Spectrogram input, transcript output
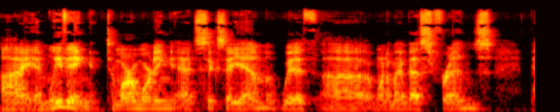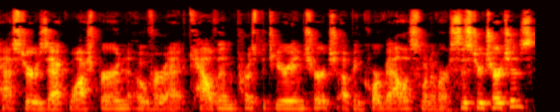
I am leaving tomorrow morning at 6 a.m. with uh, one of my best friends, Pastor Zach Washburn, over at Calvin Presbyterian Church up in Corvallis, one of our sister churches.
